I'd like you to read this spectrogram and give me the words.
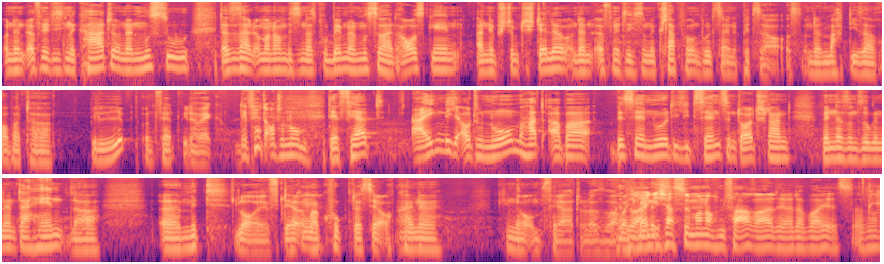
und dann öffnet sich eine Karte und dann musst du, das ist halt immer noch ein bisschen das Problem, dann musst du halt rausgehen an eine bestimmte Stelle und dann öffnet sich so eine Klappe und holst deine Pizza aus. Und dann macht dieser Roboter und fährt wieder weg. Der fährt autonom. Der fährt eigentlich autonom, hat aber bisher nur die Lizenz in Deutschland, wenn da so ein sogenannter Händler äh, mitläuft, der immer guckt, dass er auch keine Kinder umfährt oder so. Aber Also ich meine, eigentlich hast du immer noch einen Fahrer, der dabei ist. Also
